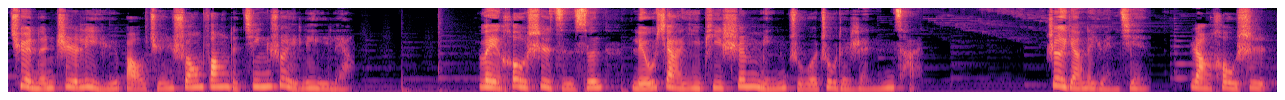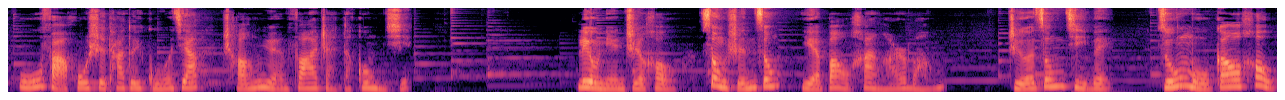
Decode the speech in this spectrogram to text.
却能致力于保全双方的精锐力量，为后世子孙留下一批声名卓著的人才。这样的远见，让后世无法忽视他对国家长远发展的贡献。六年之后，宋神宗也抱憾而亡，哲宗继位，祖母高后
